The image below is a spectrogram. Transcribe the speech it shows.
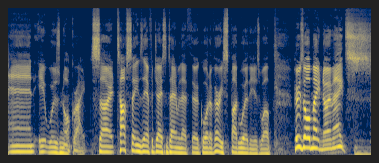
And it was not great. So, tough scenes there for Jayson Tatum in that third quarter. Very spud worthy as well. Who's old mate, no mates?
